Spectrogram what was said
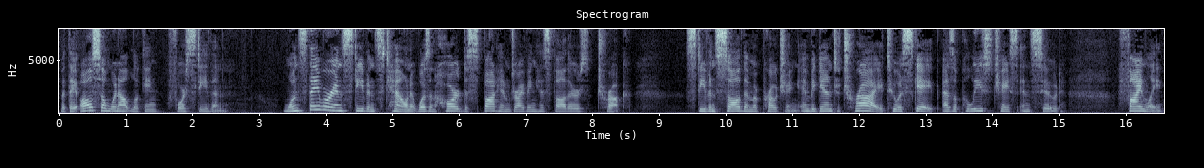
but they also went out looking for Stephen. Once they were in Stephen's town, it wasn't hard to spot him driving his father's truck. Stephen saw them approaching and began to try to escape as a police chase ensued. Finally,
